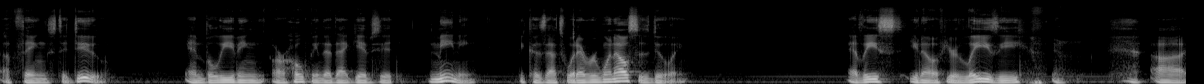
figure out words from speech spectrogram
of things to do and believing or hoping that that gives it meaning because that's what everyone else is doing. At least, you know, if you're lazy, uh,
